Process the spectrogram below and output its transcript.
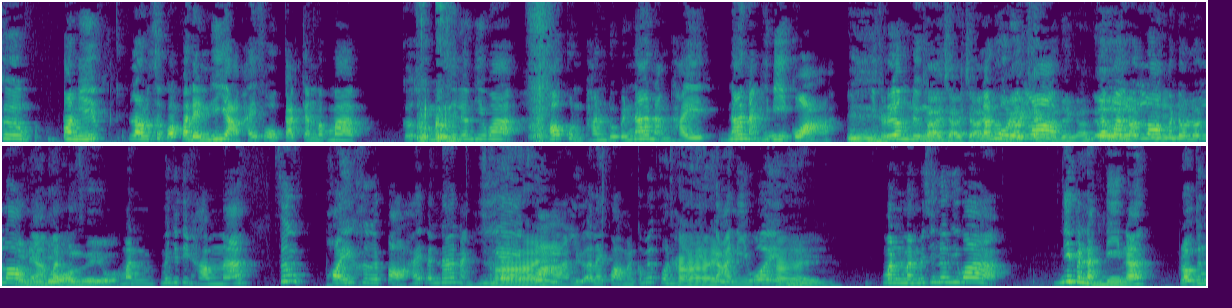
คือตอนนี้เรารู้สึกว่าประเด็นที่อยากให้โฟกัสกันมากๆ ก็คือไม่ใช่เรื่องที่ว่า เพราะขุนพันธ์ดูเป็นหน้าหนังไทยหน้าหนังที่ดีกว่า อีกเรื่องหนึ่งใช่ใช่ใช่แล้วถูกมันไม่ได้ลดรอบแข่งกันอย่างนั้นแล้วมันเออลดรอบอืมมันโดนลดรอบเนี่ยมัมันนมี nuance นี่อยู่มันไม่ยุติธรรมนะ ซึ่งพอยคือต่อให้เป็นหน้าหนังที่แย่กว่า หรืออะไรกว่ามันก็ไม่ควรเกิดเหตุการณ์นี้เว้ยใช่มันมันไม่ใช่เรื่องที่ว่า นี่เป็นหนังดีนะ เราจึง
